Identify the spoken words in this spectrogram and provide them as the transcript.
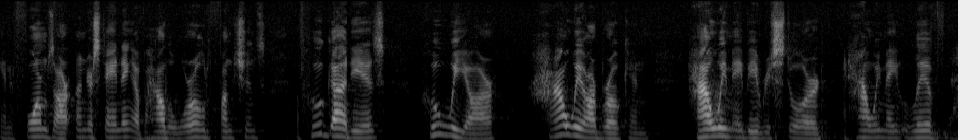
informs our understanding of how the world functions, of who God is, who we are, how we are broken, how we may be restored, and how we may live that.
